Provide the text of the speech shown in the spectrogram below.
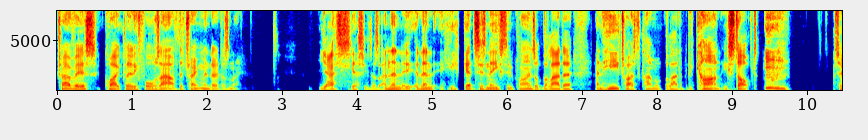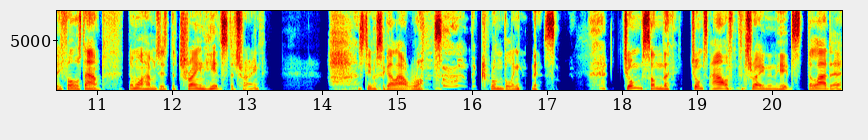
Travis quite clearly falls out of the train window, doesn't he? Yes. Yes, he does. And then and then he gets his knees through, climbs up the ladder, and he tries to climb up the ladder, but he can't. He stopped. so he falls down. Then what happens is the train hits the train, and Steven Seagal outruns the crumblingness, jumps on the jumps out of the train and hits the ladder.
